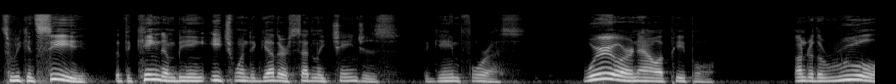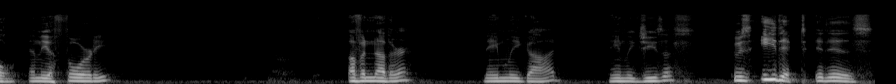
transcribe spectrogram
So we can see that the kingdom being each one together suddenly changes the game for us. We are now a people under the rule and the authority of another, namely God, namely Jesus, whose edict it is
